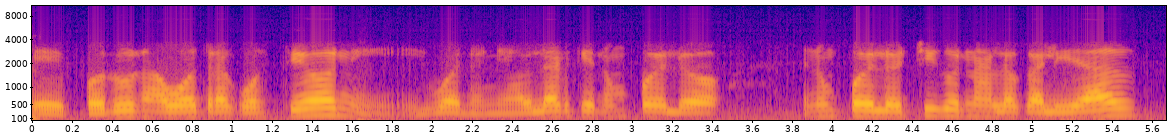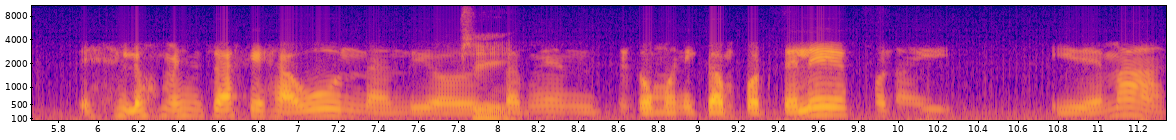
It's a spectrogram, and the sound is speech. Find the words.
eh, por una u otra cuestión, y, y bueno, ni hablar que en un pueblo, en un pueblo chico, en una localidad, los mensajes abundan, digo, Sí. también se comunican por teléfono y, y demás.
